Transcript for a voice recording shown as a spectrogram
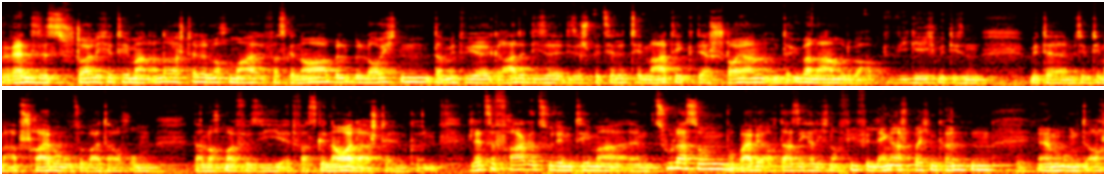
wir werden dieses steuerliche Thema an anderer Stelle nochmal etwas genauer beleuchten, damit wir gerade diese, diese spezielle Thematik der Steuern und der Übernahme und überhaupt, wie gehe ich mit, diesem, mit, der, mit dem Thema Abschreibung und so weiter auch um, dann nochmal für Sie etwas genauer darstellen können. Die letzte Frage zu dem Thema ähm, Zulassung, wobei wir auch da sicherlich noch viel, viel länger sprechen könnten ähm, und auch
